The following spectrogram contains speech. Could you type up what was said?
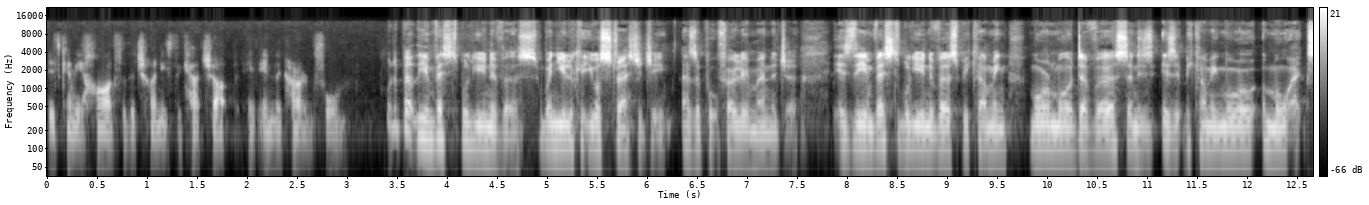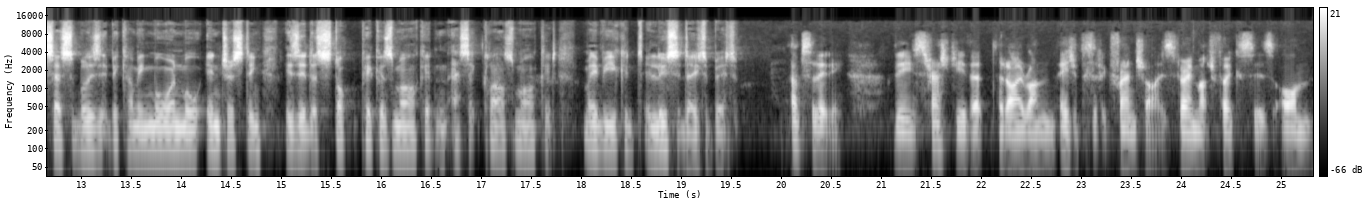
it's going to be hard for the Chinese to catch up in, in the current form. What about the investable universe? When you look at your strategy as a portfolio manager, is the investable universe becoming more and more diverse and is, is it becoming more and more accessible? Is it becoming more and more interesting? Is it a stock pickers market, an asset class market? Maybe you could elucidate a bit. Absolutely. The strategy that, that I run, Asia Pacific franchise, very much focuses on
